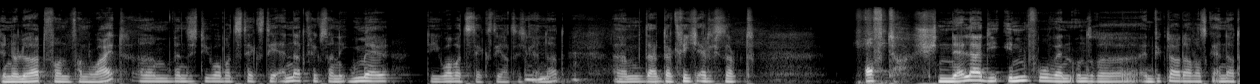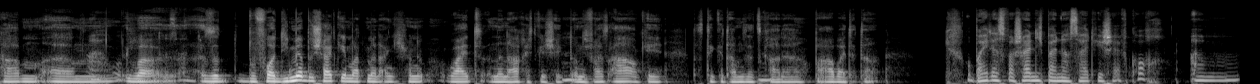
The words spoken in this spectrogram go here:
den Alert von, von Write. Ähm, wenn sich die Robots.txt ändert, kriegst du eine E-Mail, die Robots.txt hat sich mhm. geändert. Ähm, da da kriege ich ehrlich gesagt oft schneller die Info, wenn unsere Entwickler da was geändert haben. Ähm, ah, okay, über, also bevor die mir Bescheid geben, hat mir eigentlich schon White eine Nachricht geschickt mhm. und ich weiß, ah, okay, das Ticket haben sie jetzt mhm. gerade bearbeitet da. Wobei das wahrscheinlich bei einer Site wie Chefkoch ähm,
